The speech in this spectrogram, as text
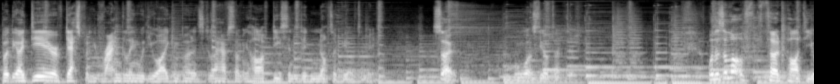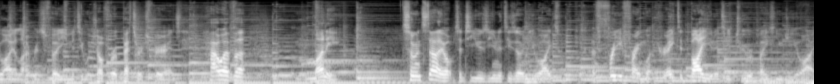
but the idea of desperately wrangling with UI components till I have something half decent did not appeal to me. So, what's the alternative? Well, there's a lot of third-party UI libraries for Unity which offer a better experience. However, money. So instead I opted to use Unity's own UI toolkit, a free framework created by Unity to replace UGUI.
